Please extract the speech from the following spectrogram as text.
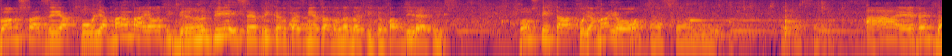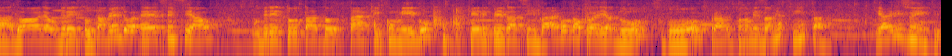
Vamos fazer a folha mais maior de grande. Isso é brincando com as minhas alunas aqui, que eu falo direto isso. Vamos pintar a folha maior. Ah, é verdade. Olha, o diretor, tá vendo? É essencial. O diretor tá, do, tá aqui comigo, que ele fez assim, vai botar o clareador, vou, para economizar minha tinta. E aí, gente,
